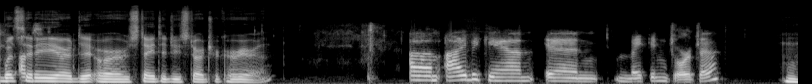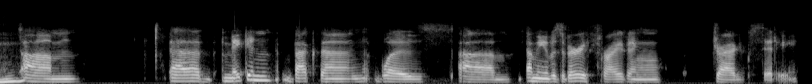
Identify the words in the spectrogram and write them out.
what city or di- or state did you start your career at? Um, I began in Macon, Georgia. hmm Um, uh, Macon back then was, um, I mean, it was a very thriving drag city.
